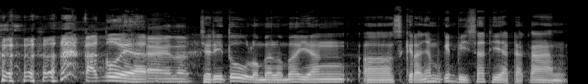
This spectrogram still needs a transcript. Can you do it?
Kaku ya. Eh, itu. Jadi itu lomba-lomba yang eh, sekiranya mungkin bisa diadakan.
